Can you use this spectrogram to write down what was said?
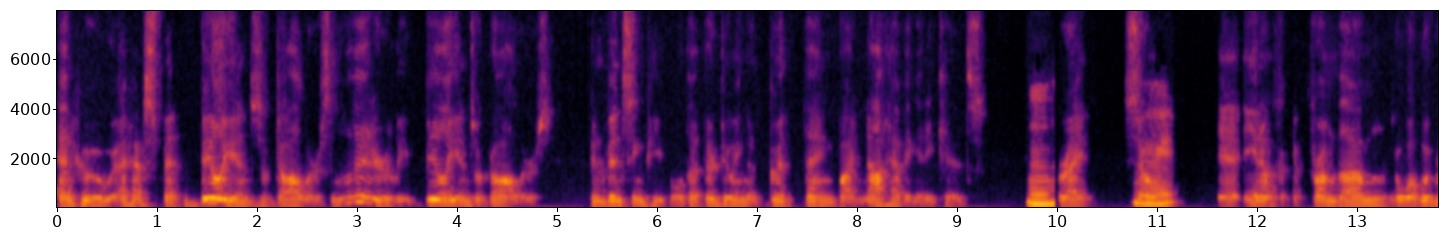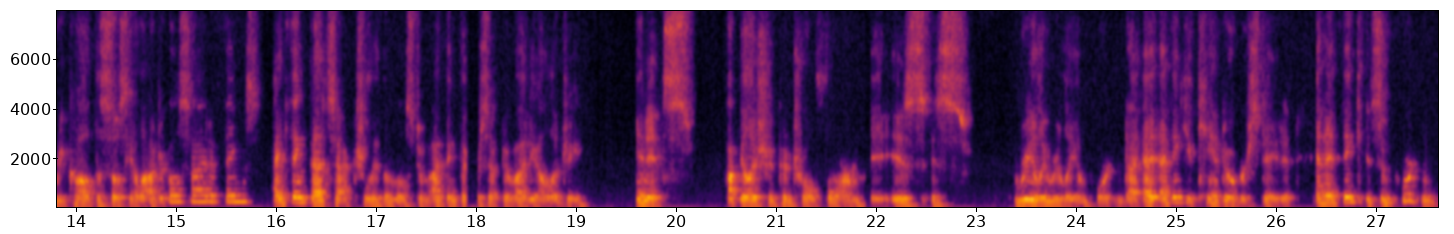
and who have spent billions of dollars, literally billions of dollars, convincing people that they're doing a good thing by not having any kids. Mm. Right. So right. Eh, you know, from the um, what would we call the sociological side of things, I think that's actually the most. I think the receptive ideology, in its population control form, is is really really important. I, I think you can't overstate it, and I think it's important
